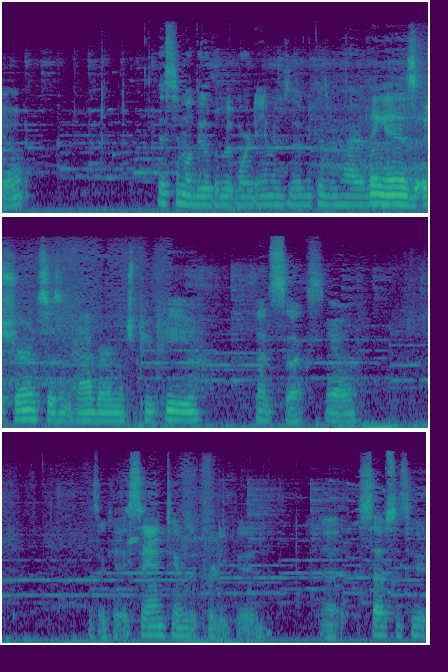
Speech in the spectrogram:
Yep. This time we'll do a little bit more damage though because we're higher Thing level. is, Assurance doesn't have very much PP. That sucks. Yeah. It's okay. Sand tombs are pretty good. Uh, substitute.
